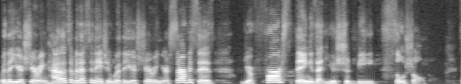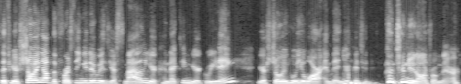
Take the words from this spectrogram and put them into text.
whether you're sharing highlights of a destination, whether you're sharing your services, your first thing is that you should be social. So if you're showing up, the first thing you do is you're smiling, you're connecting, you're greeting, you're showing who you are, and then you're continu- continuing on from there.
